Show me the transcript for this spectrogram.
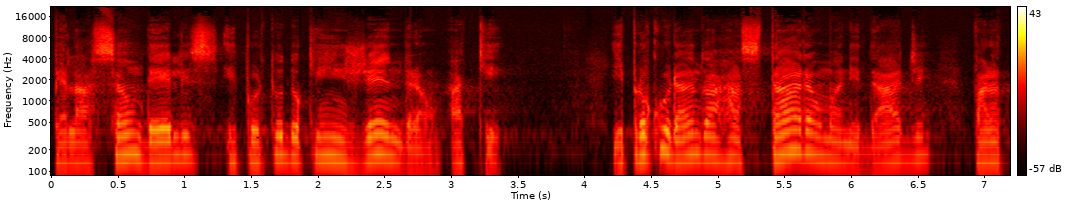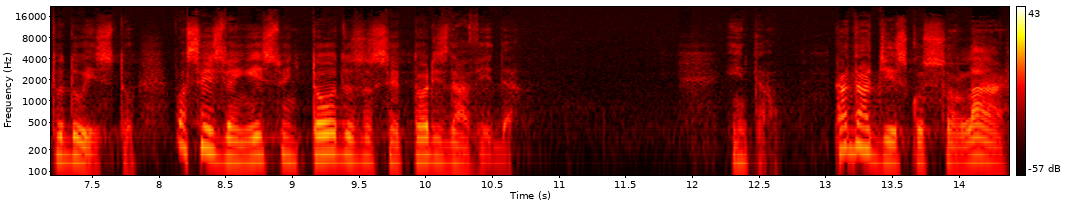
pela ação deles e por tudo o que engendram aqui. E procurando arrastar a humanidade para tudo isto. Vocês veem isso em todos os setores da vida. Então, cada disco solar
